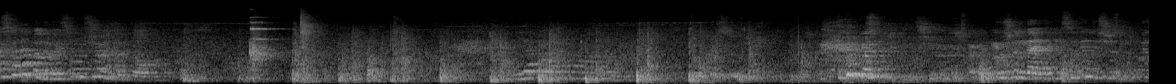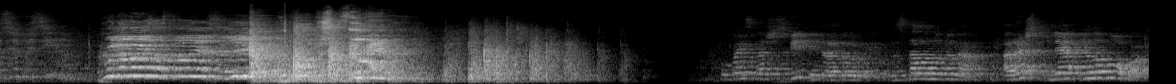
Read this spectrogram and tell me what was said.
Ти сходи подивись, ну що він так довго? Я Кожен день таки сидити, що зробиться постійно. Куди ви застрелився, лікар? Увесь наш світ літературний застала новина. Арешт для Ялового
